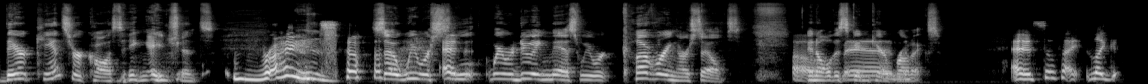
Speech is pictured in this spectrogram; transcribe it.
they're cancer causing agents." right. So we were sl- And- we were doing this. We were covering ourselves in Oh, all the skincare man. products. And it's so funny, like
